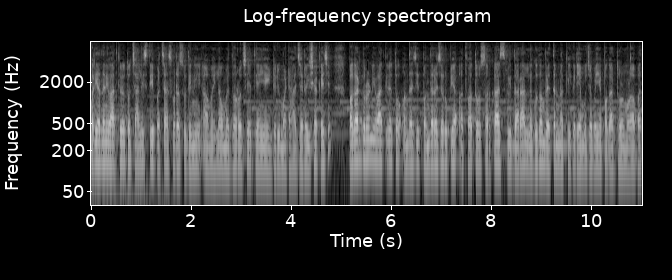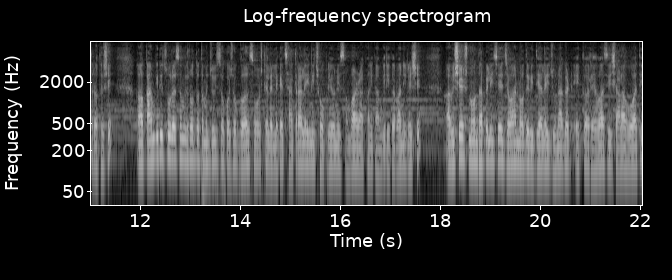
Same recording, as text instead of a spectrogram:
મર્યાદાની વાત કરીએ તો ચાલીસથી પચાસ વર્ષ સુધીની મહિલા ઉમેદવારો છે, તે અહીંયા ઇન્ટરવ્યૂ માટે હાજર રહી શકે છે. પગાર ધોરણની વાત કરીએ તો અંદાજિત પંદર હજાર રૂપિયા અથવા તો સરકારશ્રી દ્વારા લઘુત્તમ વેતન નક્કી કર્યા મુજબ અહીંયા પગાર ધોરણ મળવાપાત્ર થશે. કામગીરી શું રહેશે મિત્રો? તો તમે જોઈ શકો છો, ગર્લ્સ હોસ્ટેલ એટલે કે છાત્રાલયની છોકરીઓની સંભાળ રાખવાની કામગીરી કરવાની રહેશે. આ વિશેષ નોંધ આપેલી છે જવાહર નવોદય વિદ્યાલય જુનાગઢ એક રહેવાસી શાળા હોવાથી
